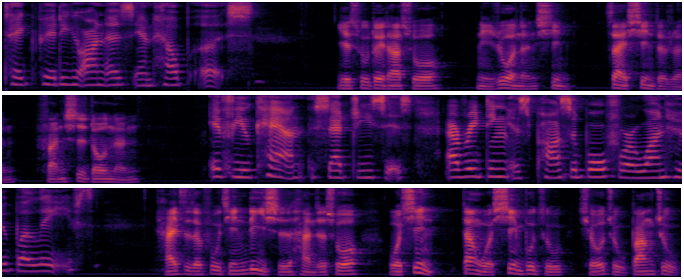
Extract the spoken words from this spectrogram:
take pity on us and help us. 耶稣对他说：“你若能信，在信的人，凡事都能。” If you can, said Jesus, everything is possible for one who believes. 孩子的父亲立时喊着说：“我信，但我信不足，求主帮助。”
